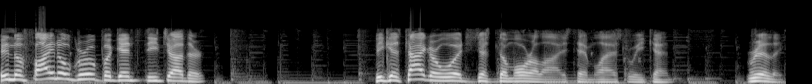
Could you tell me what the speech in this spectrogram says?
in the final group against each other. Because Tiger Woods just demoralized him last weekend. Really.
